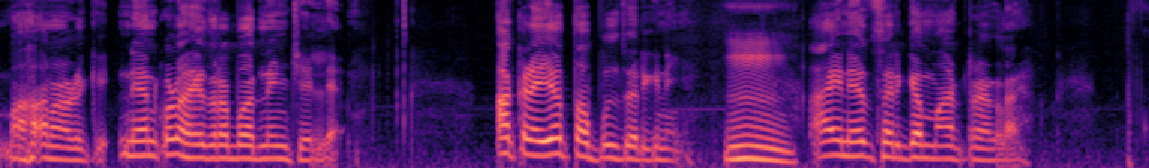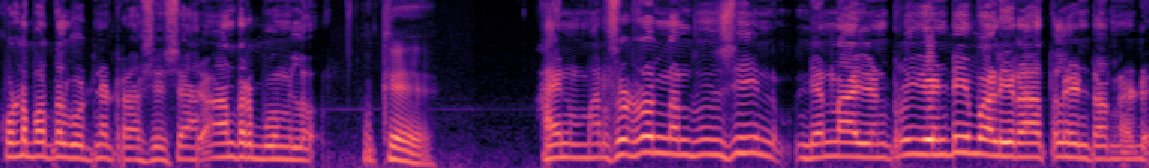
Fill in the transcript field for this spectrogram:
మహానాడుకి. నేను కూడా హైదరాబాద్ నుంచి వెళ్ళా. అక్కడ ఏవో తప్పులు జరిగినాయి. ఆయన ఏదో సరిగ్గా మాట్లాడలే. కుండబద్దలు కొట్టినట్టు రాసేసి ఆంధ్రభూమిలో. ఓకే. ఆయన మరుసటి రోజు నన్ను చూసి నిన్న ఆ ఇంటర్వ్యూ ఏంటి వాళ్ళు ఈ రాతలు ఏంటి అన్నాడు.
